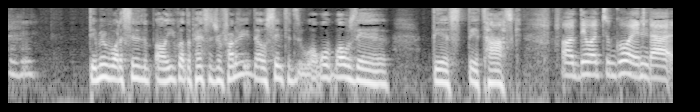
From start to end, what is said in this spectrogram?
Do you remember what it said? In the, oh, you've got the passage in front of you. They were sent to do, what, what, what was their their their task? Or they were to go and uh,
